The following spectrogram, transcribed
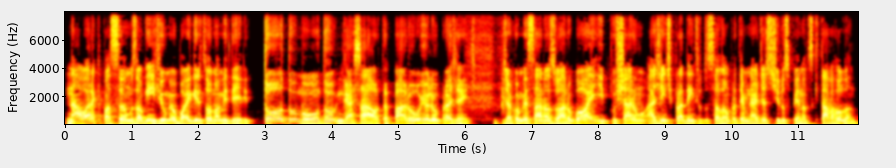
Na hora que passamos, alguém viu meu boy e gritou o nome dele. Todo mundo, em caixa alta, parou e olhou pra gente. Já começaram a zoar o boy e puxaram a gente pra dentro do salão pra terminar de assistir os pênaltis que tava rolando.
